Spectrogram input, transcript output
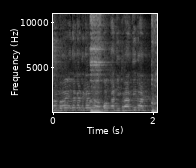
ชำระแล้วกันนะครับพบกันอีกครั้งที่นั่น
